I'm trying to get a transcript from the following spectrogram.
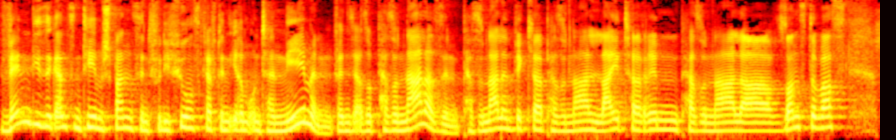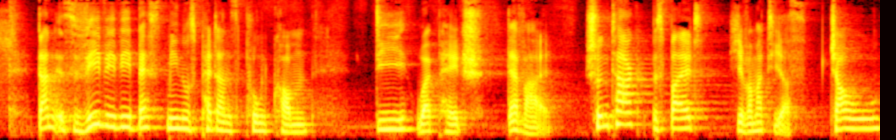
Wenn diese ganzen Themen spannend sind für die Führungskräfte in ihrem Unternehmen, wenn sie also Personaler sind, Personalentwickler, Personalleiterinnen, Personaler, sonst was, dann ist www.best-patterns.com die Webpage der Wahl. Schönen Tag, bis bald. Hier war Matthias. Ciao.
